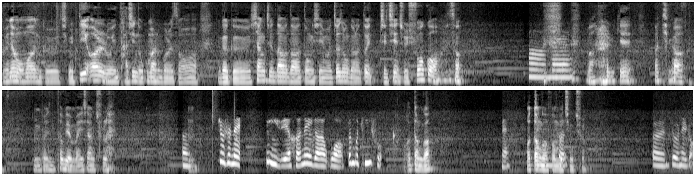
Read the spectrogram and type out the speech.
왜냐면 오면 그 지금 띠얼 로인 다시 녹음하는 거라서 그러니까 그 샹知道的 东西 뭐저 정도는 또之前 좀 쉬었고 그래서 어, 네. 말할 게 파티가 음, 特别没想出来嗯，就是那 英语和那个我分不清楚。 어떤 거? 네. 어떤 거 음, 分不 그- 清楚?嗯，就是那种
